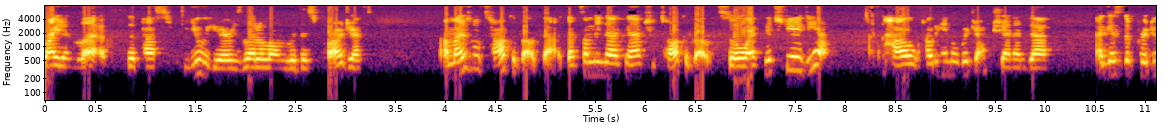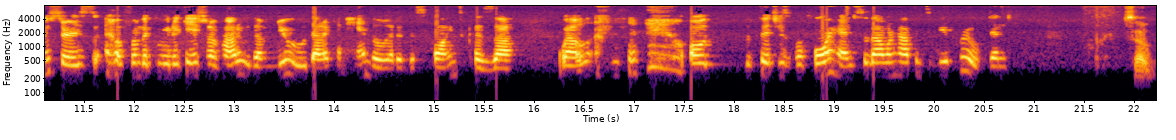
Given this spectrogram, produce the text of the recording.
right and left the past few years, let alone with this project. I might as well talk about that. That's something that I can actually talk about. So I pitched the idea how how to handle rejection, and uh, I guess the producers from the communication I've had with them knew that I can handle it at this point because, uh, well, all the pitches beforehand. So that one happened to be approved, and so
